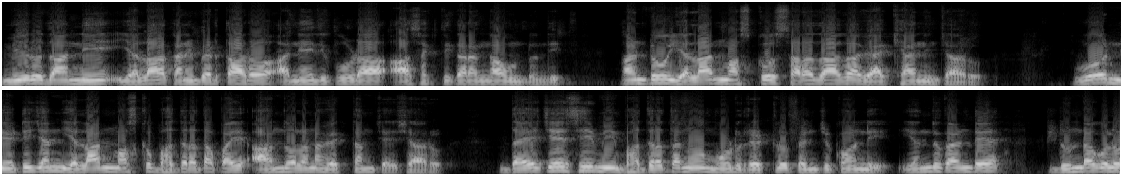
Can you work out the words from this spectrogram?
మీరు దాన్ని ఎలా కనిపెడతారో అనేది కూడా ఆసక్తికరంగా ఉంటుంది అంటూ ఎలాన్ మస్క్ సరదాగా వ్యాఖ్యానించారు. ఓ నెటిజన్ ఎలాన్ మస్క్ భద్రతపై ఆందోళన వ్యక్తం చేశారు. దయచేసి మీ భద్రతను మూడు రెట్లు పెంచుకోండి. ఎందుకంటే దుండగులు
